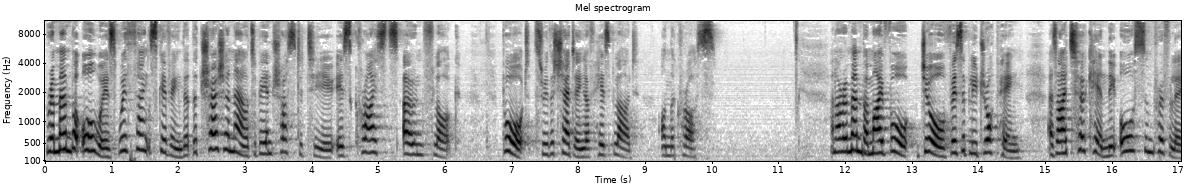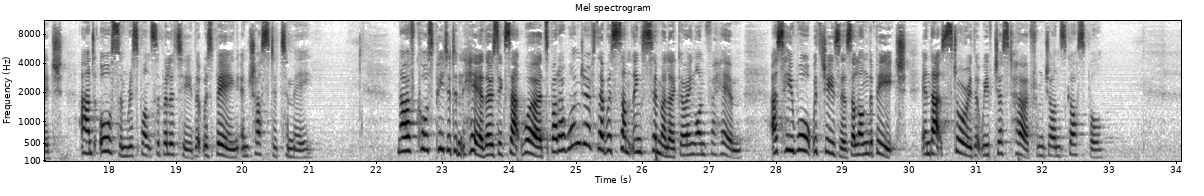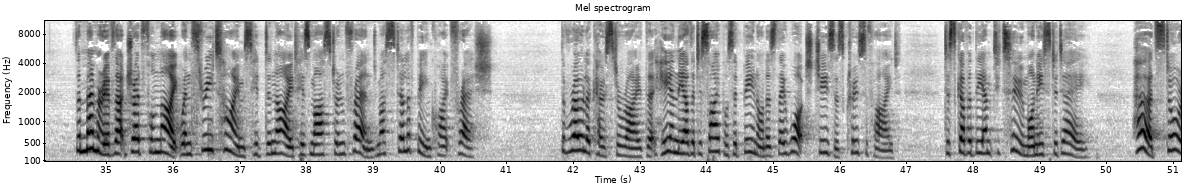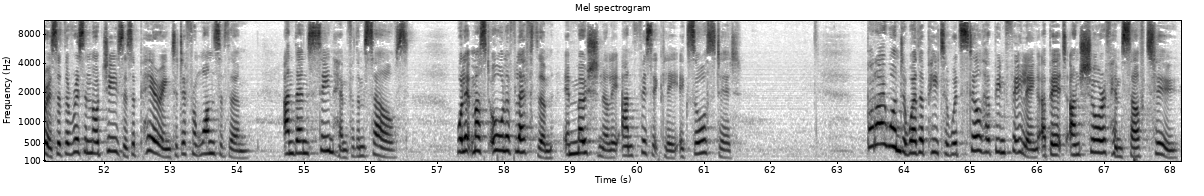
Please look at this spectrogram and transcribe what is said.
Remember always with thanksgiving that the treasure now to be entrusted to you is Christ's own flock, bought through the shedding of his blood on the cross. And I remember my jaw visibly dropping as I took in the awesome privilege and awesome responsibility that was being entrusted to me. Now, of course, Peter didn't hear those exact words, but I wonder if there was something similar going on for him as he walked with Jesus along the beach in that story that we've just heard from John's Gospel. The memory of that dreadful night when three times he'd denied his master and friend must still have been quite fresh. The roller coaster ride that he and the other disciples had been on as they watched Jesus crucified, discovered the empty tomb on Easter Day, heard stories of the risen Lord Jesus appearing to different ones of them, and then seen him for themselves. Well, it must all have left them emotionally and physically exhausted. But I wonder whether Peter would still have been feeling a bit unsure of himself, too.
